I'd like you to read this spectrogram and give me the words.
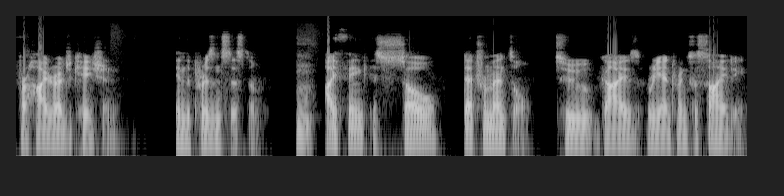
for higher education in the prison system Hmm. I think is so detrimental to guys re-entering society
